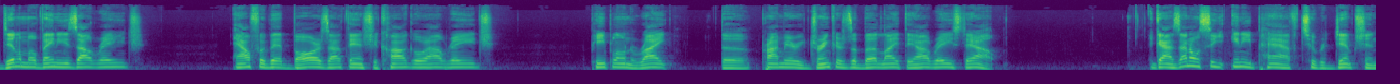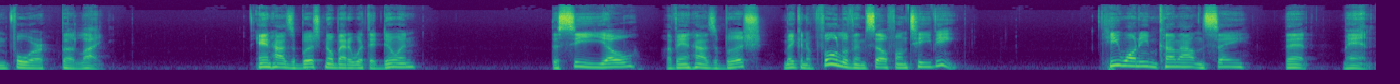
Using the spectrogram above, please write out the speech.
Dylan Mulvaney's is outraged. Alphabet bars out there in Chicago outrage. People on the right, the primary drinkers of Bud Light, they outraged, out. Guys, I don't see any path to redemption for Bud Light. Anheuser-Busch, no matter what they're doing, the CEO of Anheuser-Busch making a fool of himself on TV. He won't even come out and say that, man,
